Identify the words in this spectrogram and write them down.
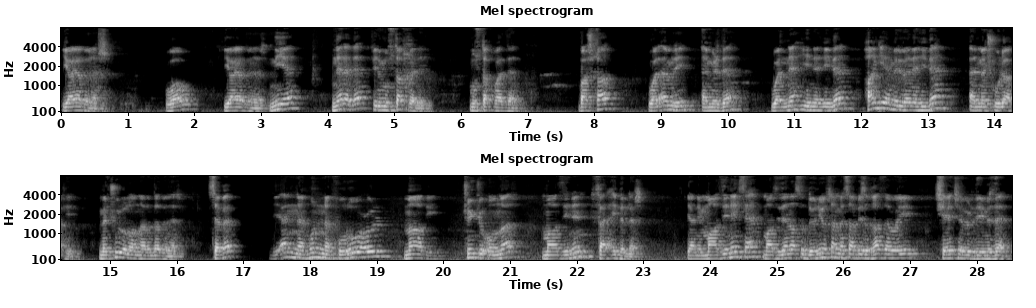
yaya döner. Vav yaya döner. Niye? Nerede? Fil mustakbeli. Mustakbelde. Başka? Vel emri, emirde. Vel nehyi, nehide. Hangi emir ve nehide? El meçhulati. Meçhul olanlarında döner. Sebep? لِأَنَّهُنَّ فُرُوعُ الْمَاضِي Çünkü onlar mazinin fer'idirler. Yani mazi neyse, mazide nasıl dönüyorsa mesela biz gazaveyi şeye çevirdiğimizde,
